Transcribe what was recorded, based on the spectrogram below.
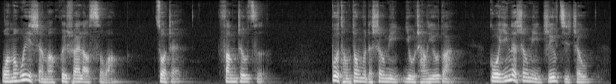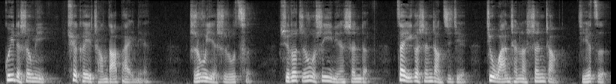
我们为什么会衰老死亡？作者：方舟子。不同动物的寿命有长有短，果蝇的寿命只有几周，龟的寿命却可以长达百年。植物也是如此，许多植物是一年生的，在一个生长季节就完成了生长、结籽、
